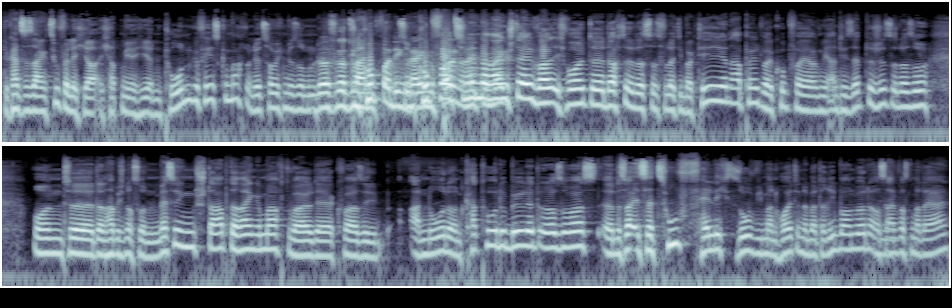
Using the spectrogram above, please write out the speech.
Du kannst ja sagen, zufällig, ja, ich habe mir hier ein Tongefäß gemacht und jetzt habe ich mir so ein, du hast gerade so ein kleinen- Kupferding so einen Kupferzylinder reingestellt, weil ich wollte, dachte, dass das vielleicht die Bakterien abhält, weil Kupfer ja irgendwie antiseptisch ist oder so. Und äh, dann habe ich noch so einen Messingstab da reingemacht, weil der quasi Anode und Kathode bildet oder sowas. Äh, das war, ist ja zufällig so, wie man heute eine Batterie bauen würde, aus einfachsten Materialien.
